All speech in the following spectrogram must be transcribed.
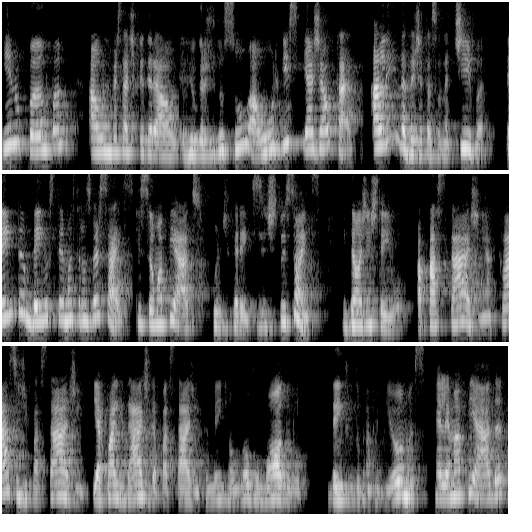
E no Pampa, a Universidade Federal do Rio Grande do Sul, a URGS e a Geocarp. Além da vegetação nativa, tem também os temas transversais, que são mapeados por diferentes instituições. Então, a gente tem a pastagem, a classe de pastagem e a qualidade da pastagem também, que é um novo módulo dentro do Map Biomas, ela é mapeada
